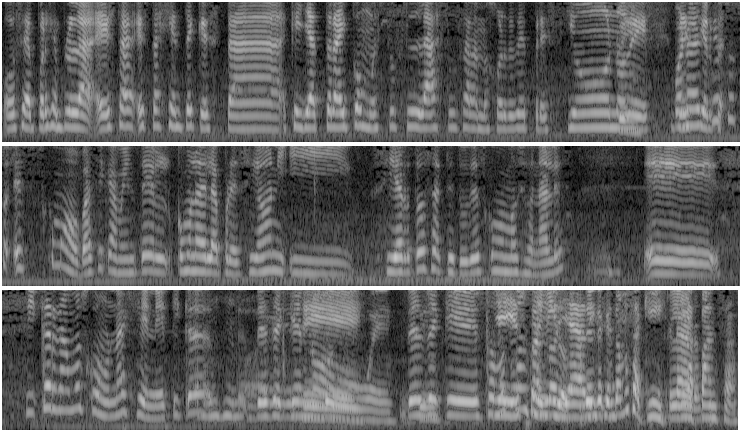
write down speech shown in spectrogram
O sea, por ejemplo, la, esta, esta gente que está, que ya trae como estos lazos a lo mejor de depresión o de, Bueno, de es cierta- que eso es, es como básicamente el- como la de la presión y, y ciertas actitudes como emocionales. Eh, sí cargamos con una genética desde que Sí, nos, desde sí. que somos concebidos. Desde dices- que estamos aquí, en Claro. la panza.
